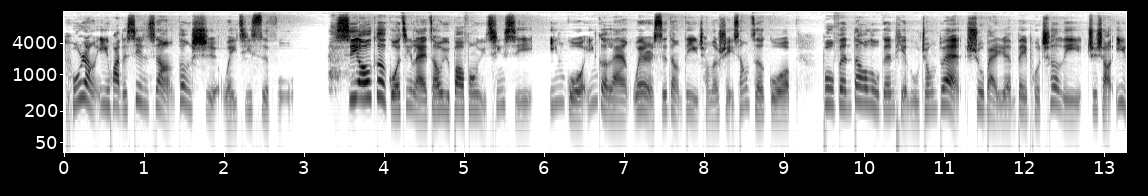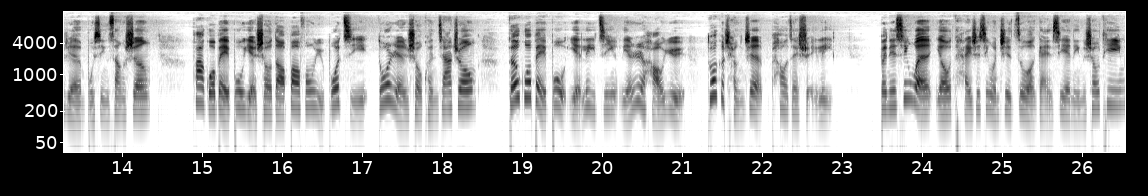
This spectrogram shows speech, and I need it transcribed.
土壤异化的现象更是危机四伏。西欧各国近来遭遇暴风雨侵袭。英国、英格兰、威尔斯等地成了水乡泽国，部分道路跟铁路中断，数百人被迫撤离，至少一人不幸丧生。法国北部也受到暴风雨波及，多人受困家中。德国北部也历经连日豪雨，多个城镇泡在水里。本节新闻由台视新闻制作，感谢您的收听。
